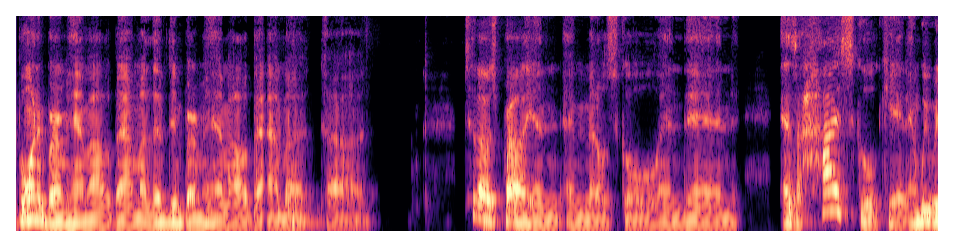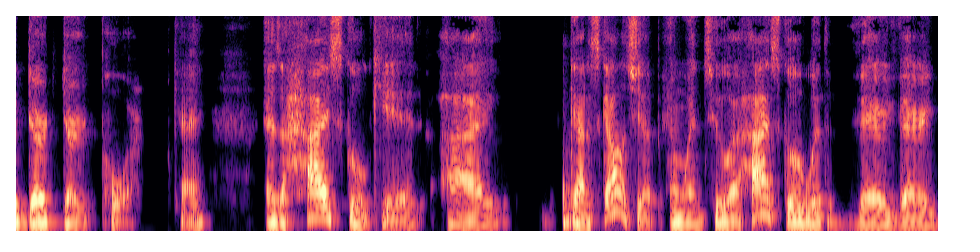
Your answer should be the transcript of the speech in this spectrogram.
born in Birmingham, Alabama. I lived in Birmingham, Alabama, uh, till I was probably in, in middle school, and then as a high school kid, and we were dirt dirt poor. Okay as a high school kid, I got a scholarship and went to a high school with very, very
